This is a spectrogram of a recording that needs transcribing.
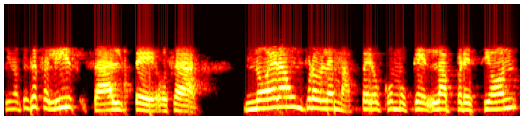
si no te hace feliz, salte, o sea, no era un problema, pero como que la presión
